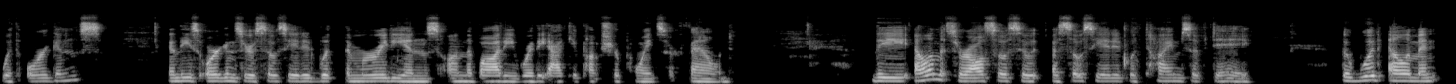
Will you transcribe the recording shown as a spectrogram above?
with organs. And these organs are associated with the meridians on the body where the acupuncture points are found. The elements are also so associated with times of day. the wood element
